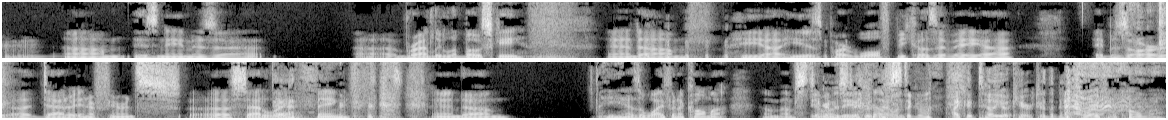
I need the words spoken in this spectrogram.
Mhm. Um, his name is uh, uh, Bradley Lebowski, and um, he uh, he is part wolf because of a uh, a bizarre uh, data interference uh, satellite Data thing, and um, he has a wife in a coma. I'm, I'm still gonna stick with that one? sticking with- I could tell you a character that has a wife in a coma.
